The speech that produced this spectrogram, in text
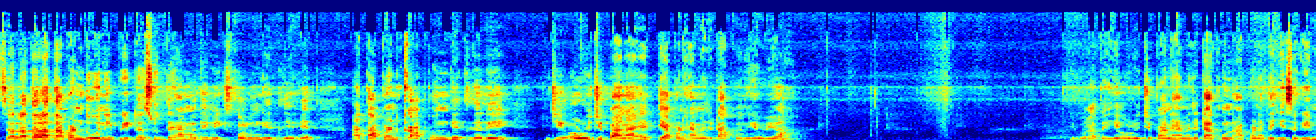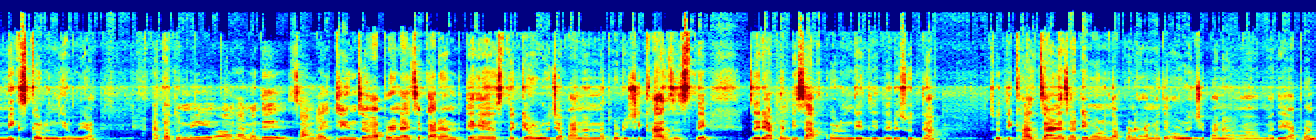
चला तर आता आपण दोन्ही पिठंसुद्धा ह्यामध्ये मिक्स करून घेतली आहेत. आता आपण कापून घेतलेली जी अळूची पानं आहेत ती आपण ह्यामध्ये टाकून घेऊया. बघा आता ही अळूची पानं ह्यामध्ये टाकून आपण आता ही सगळी मिक्स करून घेऊया. आता तुम्ही ह्यामध्ये सांगाय चिंच वापरण्याचं कारण ते हे असतं की अळूच्या पानांना थोडीशी खाज असते. जरी आपण ती साफ करून घेतली तरीसुद्धा सो ती खाज जाण्यासाठी म्हणून आपण ह्यामध्ये अळूची पानं मध्ये आपण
